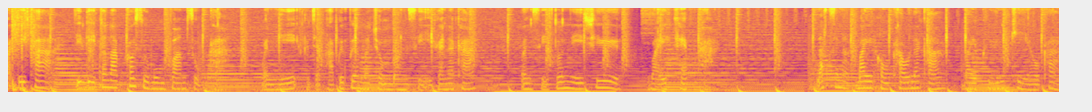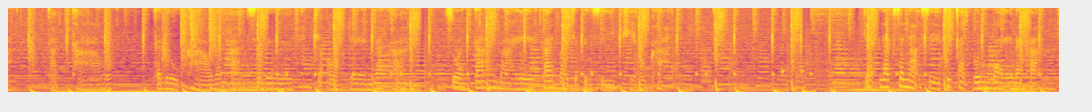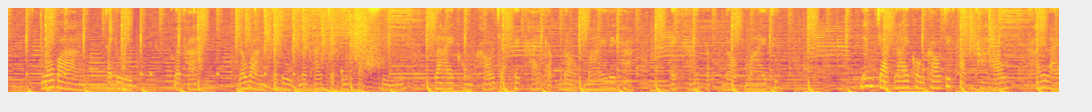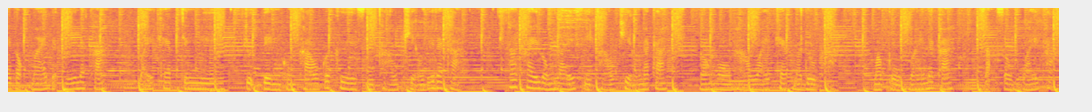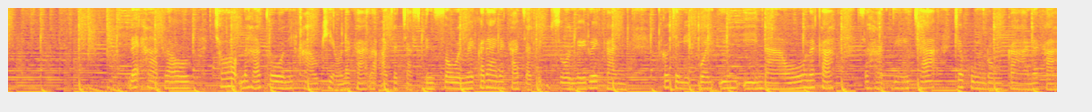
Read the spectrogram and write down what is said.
วัสดีค่ะยินดีต้อนรับเข้าสู่มุมความสุขค่ะ วันนี้ก็จะพาเพื่อนๆมาชมบอลสีกันนะคะบอลสีต้นนี้ชื่อไวท์แคปค่ะ ลักษณะใบของเขานะคะ ใบพื้นเขียวค่ะ ตัดขาว กระดูกขาวนะคะสะดือจะออกแดงนะคะ ส่วนก้านใบก้านใบจะเป็นสีเขียวค่ะ และลักษณะสีที่กัดบนใบนะคะ ระหว่างกระดูก นะคะ ระหว่างกระดูกนะคะจะเป็นกัดสีลายของเขาจะคล้ายๆกับดอกไม้เลยค่ะ คล้ายๆกับดอกไม้ที่ เนื่องจากลายของเขาที่กัดขาวคล้ายลายดอกไม้แบบนี้นะคะไวแคปจึงมีจุดเด่นของเขาก็คือสีขาวเขียวนี่แหละค่ะ ถ้าใครหลงไหลสีขาวเขียวนะคะ ลองมองหาไวแคปมาดูค่ะ มาปลูกไว้นะคะ สะสมไว้ค่ะ และหากเราชอบนะคะโทนขาวเขียวนะคะ เราอาจจะจัดเป็นโซนไว้ก็ได้นะคะ จัดเป็นโซนไว้ด้วยกัน ก็จะมีกวนอินอีหนาวนะคะ สหัสเดชะเจ้ากรุงลงกานะคะ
